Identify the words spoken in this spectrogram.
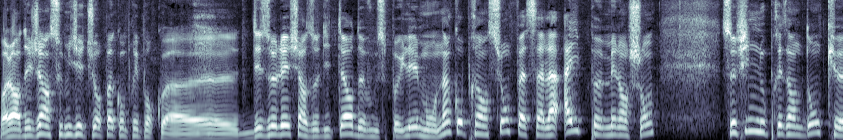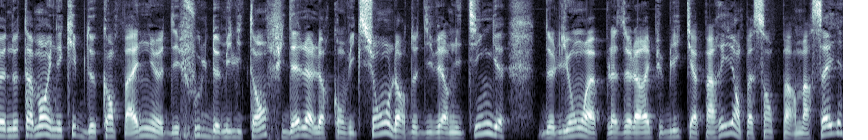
Bon, alors déjà, Insoumis, j'ai toujours pas compris pourquoi. Euh, désolé, chers auditeurs, de vous spoiler mon incompréhension face à la hype Mélenchon. Ce film nous présente donc notamment une équipe de campagne, des foules de militants fidèles à leurs convictions lors de divers meetings, de Lyon à Place de la République à Paris en passant par Marseille.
